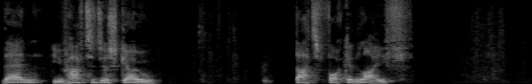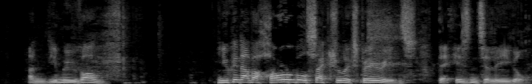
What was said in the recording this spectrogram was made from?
then you have to just go, that's fucking life. And you move on. You can have a horrible sexual experience that isn't illegal.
